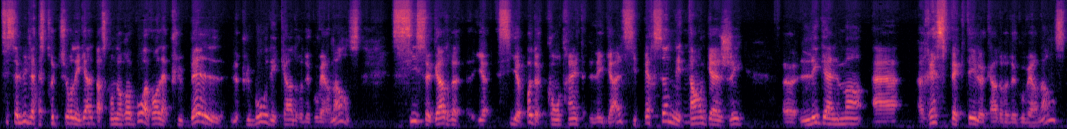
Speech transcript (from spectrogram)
c'est celui de la structure légale, parce qu'on aura beau avoir la plus belle, le plus beau des cadres de gouvernance, si ce cadre, s'il n'y a pas de contraintes légales, si personne n'est mm. engagé euh, légalement à respecter le cadre de gouvernance,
